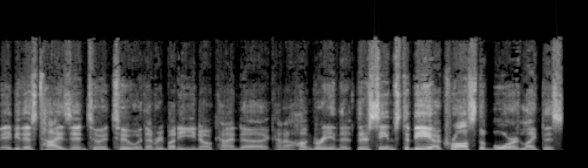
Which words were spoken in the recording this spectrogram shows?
Maybe this ties into it too, with everybody you know, kind of kind of hungry, and there, there, seems to be across the board like this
